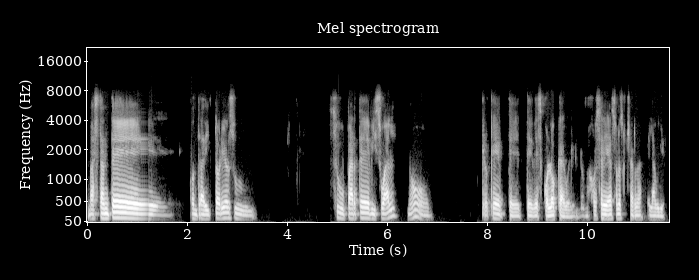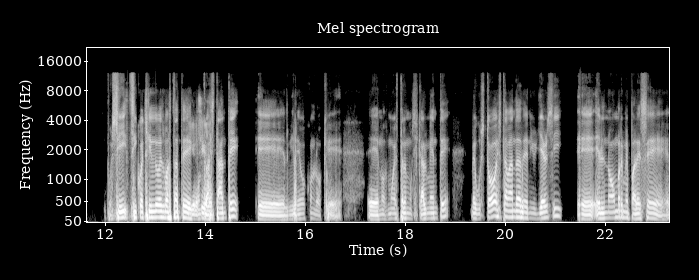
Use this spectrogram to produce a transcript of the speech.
bastante contradictorio su, su parte visual, ¿no? Creo que te, te descoloca, güey. Lo mejor sería solo escuchar la- el audio. Pues sí, sí coincido, es bastante síguele. contrastante eh, el video con lo que eh, nos muestran musicalmente. Me gustó esta banda de New Jersey, eh, el nombre me parece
